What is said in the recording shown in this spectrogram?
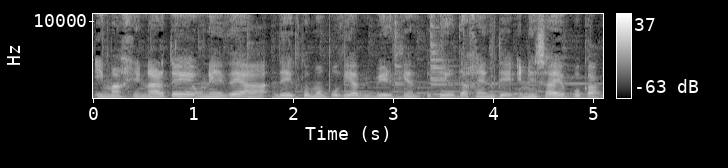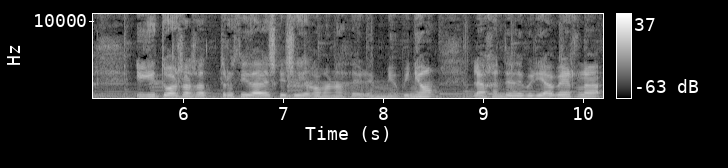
imaginarte una idea de cómo podía vivir cierta gente en esa época y todas las atrocidades que se llegaban a hacer. En mi opinión, la gente debería verla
